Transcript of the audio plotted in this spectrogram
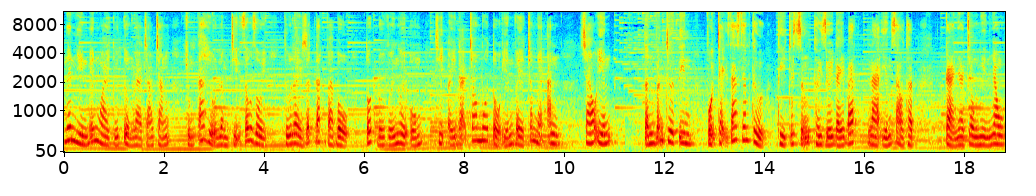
nên nhìn bên ngoài cứ tưởng là cháo trắng. Chúng ta hiểu lầm chị dâu rồi, thứ này rất đắt và bổ, tốt đối với người ốm. Chị ấy đã cho mua tổ yến về cho mẹ ăn. Cháo yến. Tấn vẫn chưa tin, vội chạy ra xem thử thì chết sững thấy dưới đáy bát là yến xào thật. Cả nhà chồng nhìn nhau,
